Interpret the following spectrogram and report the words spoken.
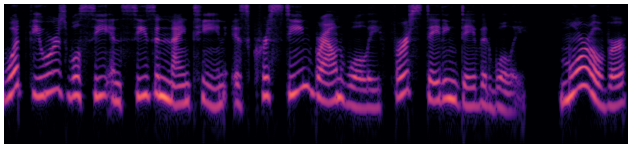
What viewers will see in season 19 is Christine Brown Woolley first dating David Woolley. Moreover,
